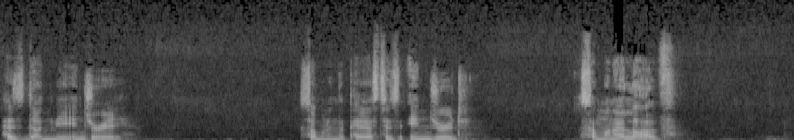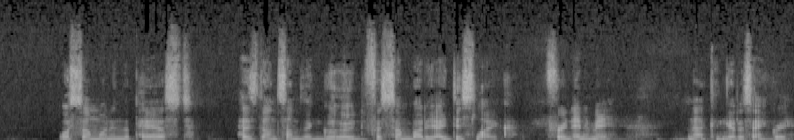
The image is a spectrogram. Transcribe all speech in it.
has done me injury. Someone in the past has injured someone I love, or someone in the past has done something good for somebody I dislike, for an enemy. And that can get us angry.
